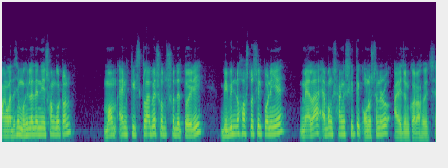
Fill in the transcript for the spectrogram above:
বাংলাদেশি মহিলাদের নিয়ে সংগঠন, মম অ্যান্ড কিডস ক্লাবের সদস্যদের তৈরি বিভিন্ন হস্তশিল্প নিয়ে মেলা এবং সাংস্কৃতিক অনুষ্ঠানেরও আয়োজন করা হয়েছে।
